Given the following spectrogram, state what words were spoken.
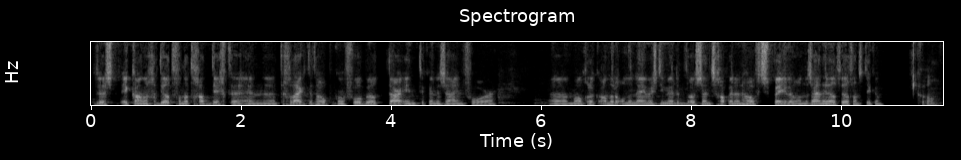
Dus ik kan een gedeelte van dat gat dichten en eh, tegelijkertijd hoop ik een voorbeeld daarin te kunnen zijn voor eh, mogelijk andere ondernemers die met het docentschap in hun hoofd spelen. Want er zijn er heel veel van stiekem. Cool.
